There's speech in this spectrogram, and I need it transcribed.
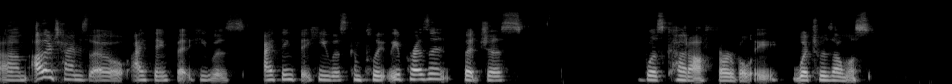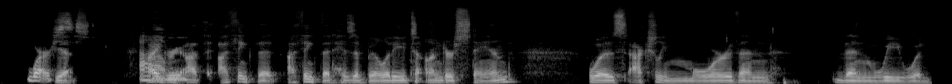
Um, other times though, I think that he was I think that he was completely present but just was cut off verbally, which was almost worse. Yes. Um, I agree. I, th- I think that I think that his ability to understand was actually more than than we would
